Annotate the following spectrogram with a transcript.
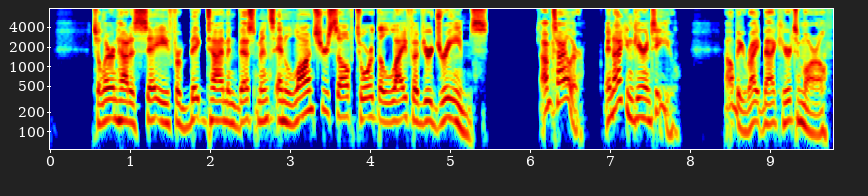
To learn how to save for big time investments and launch yourself toward the life of your dreams. I'm Tyler, and I can guarantee you, I'll be right back here tomorrow.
